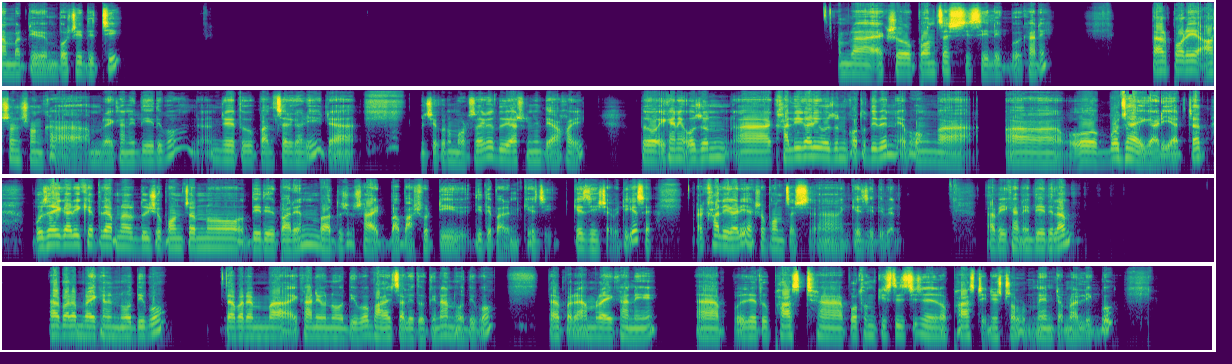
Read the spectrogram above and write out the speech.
নাম্বারটি বসিয়ে দিচ্ছি। আমরা একশো পঞ্চাশ সিসি লিখব এখানে। তারপরে আসন সংখ্যা আমরা এখানে দিয়ে দিব, যেহেতু পালসার গাড়ি, এটা যে কোনো মোটরসাইকেল দুই আসনে দেওয়া হয়। তো এখানে ওজন খালি গাড়ি ওজন কত দিবেন এবং ও বোঝাই গাড়ি, অর্থাৎ বোঝাই গাড়ির ক্ষেত্রে আপনারা দুইশো পঞ্চান্ন দিতে পারেন বা দুশো ষাট বা বাষট্টি দিতে পারেন কেজি কেজি হিসাবে, ঠিক আছে? আর খালি গাড়ি একশো পঞ্চাশ কেজি দিবেন। আমি এখানে দিয়ে দিলাম। তারপর আমরা এখানে নো দিব। তারপরে আমরা এখানেও নো দিব, ভাড়ায় চালিত কিনা নো দিব। তারপরে আমরা এখানে যেহেতু ফার্স্ট প্রথম কিস্তি দিচ্ছি, সেজন্য ফার্স্ট ইনস্টলমেন্ট আমরা লিখব।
